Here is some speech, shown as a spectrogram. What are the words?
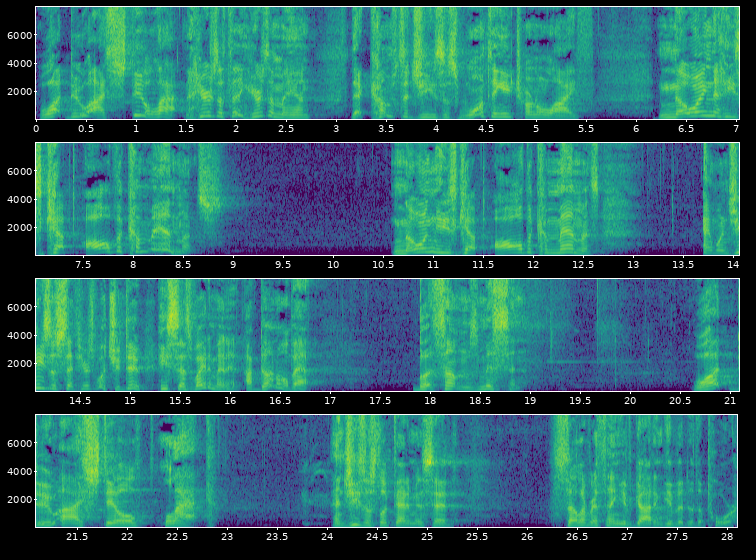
What do I still lack? Now, here's the thing here's a man that comes to Jesus wanting eternal life, knowing that he's kept all the commandments knowing he's kept all the commandments. And when Jesus said, Here's what you do, he says, Wait a minute, I've done all that, but something's missing. What do I still lack? And Jesus looked at him and said, Sell everything you've got and give it to the poor.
